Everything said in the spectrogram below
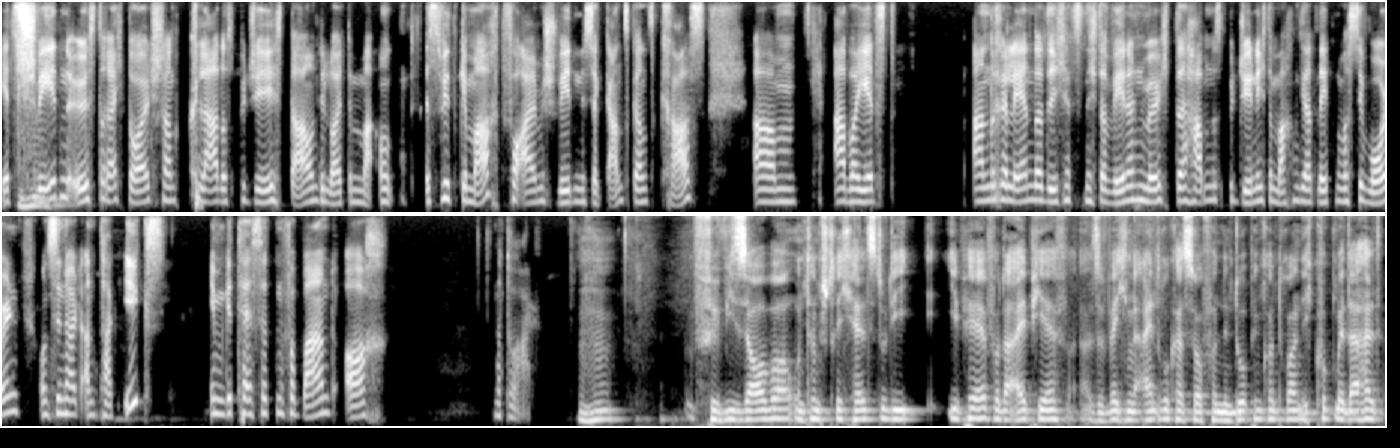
Jetzt mhm. Schweden, Österreich, Deutschland, klar, das Budget ist da und die Leute, und es wird gemacht, vor allem Schweden ist ja ganz, ganz krass. Ähm, aber jetzt andere Länder, die ich jetzt nicht erwähnen möchte, haben das Budget nicht, da machen die Athleten, was sie wollen und sind halt an Tag X im getesteten Verband auch natural. Mhm. Für wie sauber unterm Strich hältst du die IPF oder IPF? Also welchen Eindruck hast du auch von den Dopingkontrollen? Ich gucke mir da halt,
